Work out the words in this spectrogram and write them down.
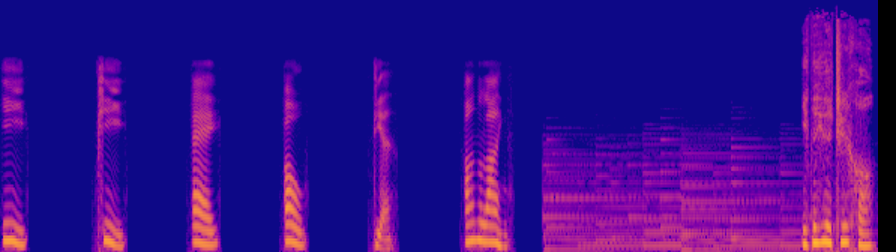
e p a o 点 online。一个月之后。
